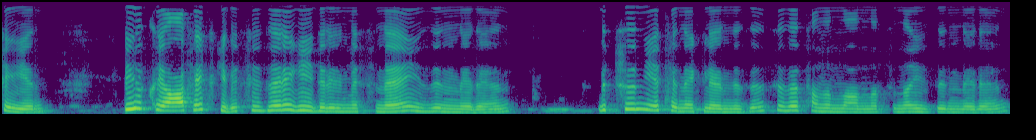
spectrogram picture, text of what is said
şeyin bir kıyafet gibi sizlere giydirilmesine izin verin. Bütün yeteneklerinizin size tanımlanmasına izin verin.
